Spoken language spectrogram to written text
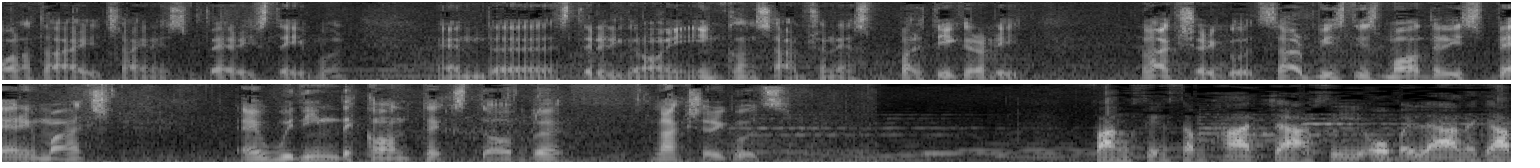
volatile, China is very stable and uh, steadily growing in consumption, and particularly luxury goods. Our business model is very much uh, within the context of uh, luxury goods. ฟังเสียงสัมภาษณ์จาก CEO ไปแล้วนะครับ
